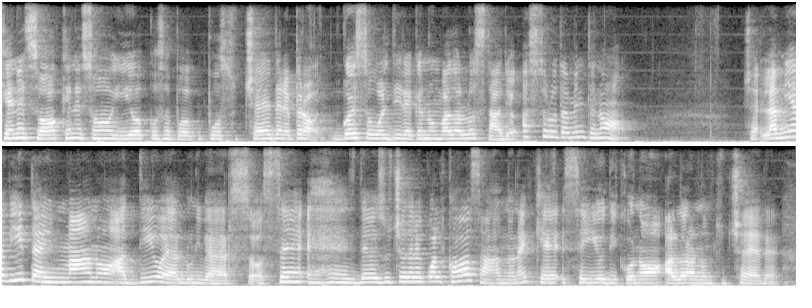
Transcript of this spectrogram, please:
che ne so, che ne so io cosa può, può succedere, però questo vuol dire che non vado allo stadio? Assolutamente no. Cioè, la mia vita è in mano a Dio e all'universo. Se eh, deve succedere qualcosa, non è che se io dico no, allora non succede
